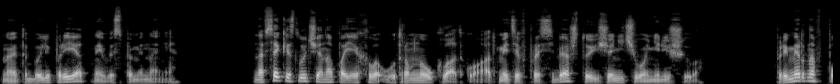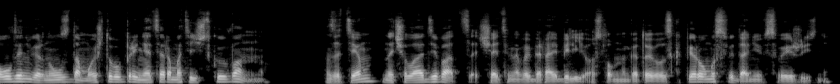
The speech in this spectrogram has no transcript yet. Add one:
Но это были приятные воспоминания. На всякий случай она поехала утром на укладку, отметив про себя, что еще ничего не решила. Примерно в полдень вернулась домой, чтобы принять ароматическую ванну. Затем начала одеваться, тщательно выбирая белье, словно готовилась к первому свиданию в своей жизни.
